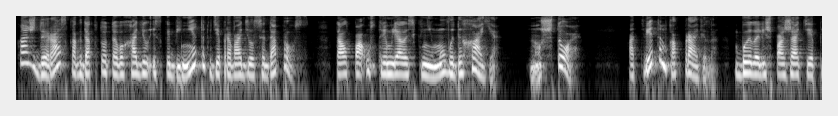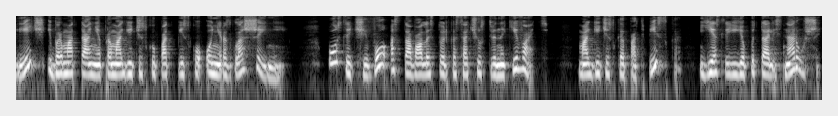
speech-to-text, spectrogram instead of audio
Каждый раз, когда кто-то выходил из кабинета, где проводился допрос, толпа устремлялась к нему, выдыхая. Ну что? Ответом, как правило, было лишь пожатие плеч и бормотание про магическую подписку о неразглашении, после чего оставалось только сочувственно кивать. Магическая подписка, если ее пытались нарушить,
